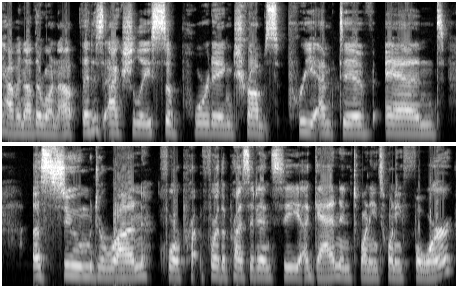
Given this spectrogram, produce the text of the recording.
have another one up that is actually supporting Trump's preemptive and assumed run for for the presidency again in 2024.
